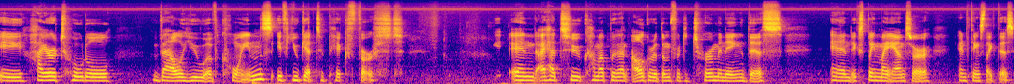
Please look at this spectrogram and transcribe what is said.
a higher total value of coins if you get to pick first and i had to come up with an algorithm for determining this and explain my answer and things like this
